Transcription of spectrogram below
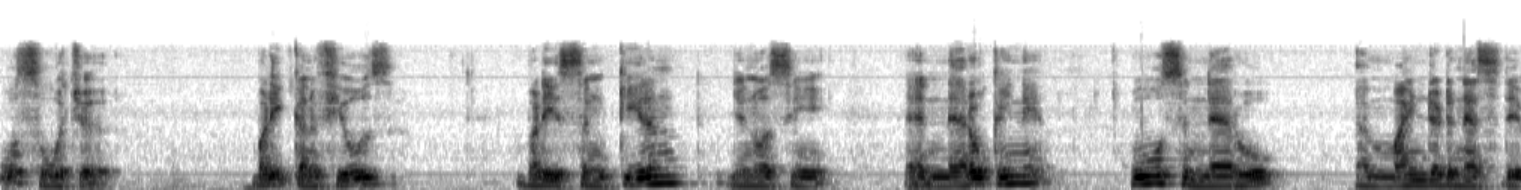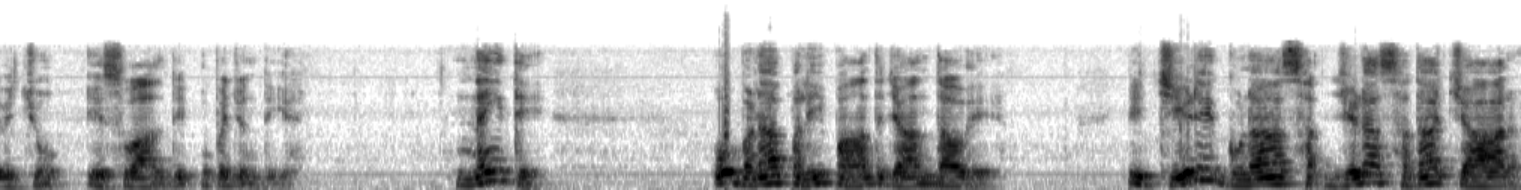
ਉਹ ਸੋਚ ਬੜੀ ਕਨਫਿਊਜ਼ ਬੜੀ ਸੰਕੀਰਨ, ਜਿਹਨੂੰ ਅਸੀਂ ਨੈਰੋ ਕਹਿੰਦੇ ਹਾਂ ਉਸ ਨੈਰੋ ਮਾਈਂਡਡਨੈਸ ਦੇ ਵਿੱਚੋਂ ਇਹ ਸਵਾਲ ਦੀ ਉਪਜ ਹੁੰਦੀ ਹੈ ਨਹੀਂ ਤੇ ਉਹ ਬੜਾ ਭਲੀ ਭਾਂਤ ਜਾਣਦਾ ਹੋਵੇ ਵੀ ਜਿਹੜੇ ਗੁਣਾ ਸ- ਜਿਹੜਾ ਸਦਾਚਾਰ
